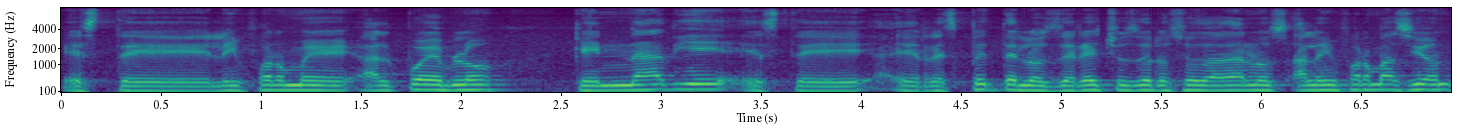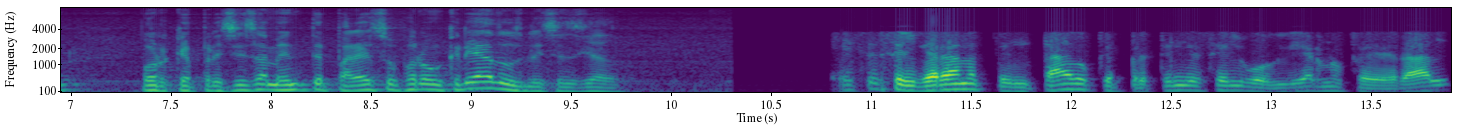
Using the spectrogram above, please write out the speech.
este, le informe al pueblo, que nadie este, eh, respete los derechos de los ciudadanos a la información, porque precisamente para eso fueron creados, licenciado. Ese es el gran atentado que pretende hacer el gobierno federal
